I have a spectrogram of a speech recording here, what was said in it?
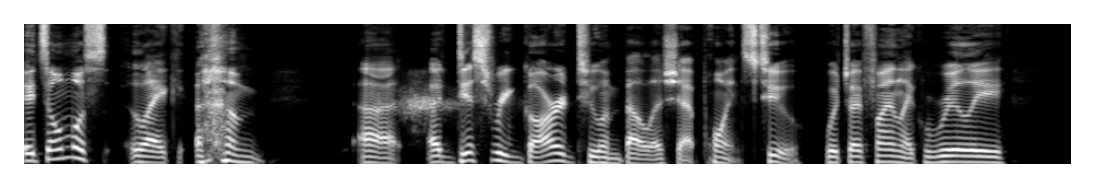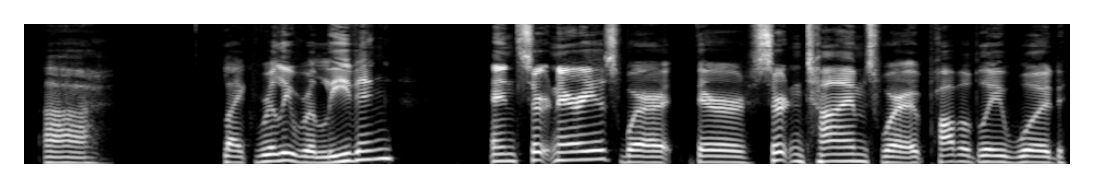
it's almost like um uh, a disregard to embellish at points too which i find like really uh like really relieving in certain areas where there are certain times where it probably would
